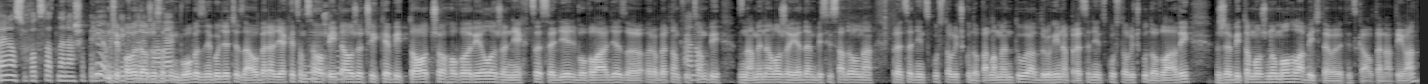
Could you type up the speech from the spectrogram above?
pre nás sú podstatné naše priority. Neviem, či povedal, že máme. sa tým vôbec nebudete zaoberať. Ja keď som sa ho pýtal, že či keby to, čo hovoril, že nechce sedieť vo vláde s Robertom Ficom, ano. by znamenalo, že jeden by si sadol na predsedníckú stoličku do parlamentu a druhý na predsedníckú stoličku do vlády, že by to možno mohla byť teoretická alternatíva?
